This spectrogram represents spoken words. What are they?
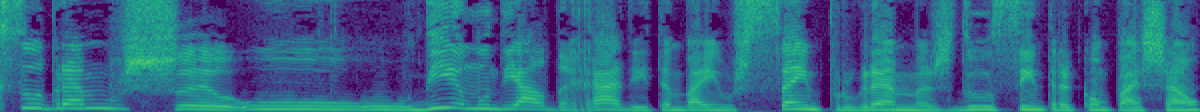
porque celebramos uh, o, o, Dia Mundial da Rádio e também os 100 programas do Sintra Compaixão.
